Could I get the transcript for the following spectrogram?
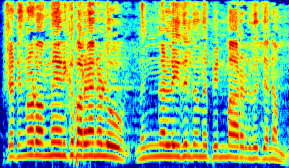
പക്ഷെ നിങ്ങളോട് ഒന്നേ എനിക്ക് പറയാനുള്ളൂ. നിങ്ങൾ ഇതിൽ നിന്ന് പിന്മാറരുത് ജനം.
